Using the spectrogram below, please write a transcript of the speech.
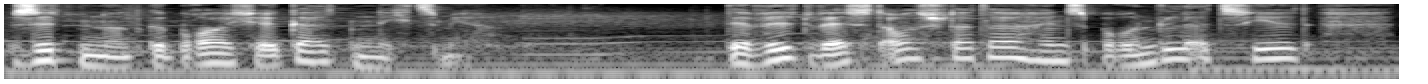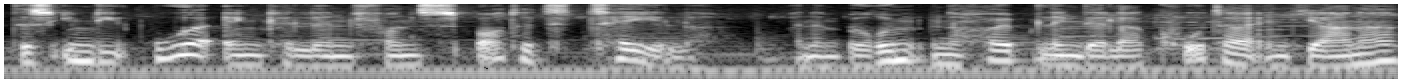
Sitten und Gebräuche galten nichts mehr. Der Wildwest-Ausstatter Heinz Bründel erzählt, dass ihm die Urenkelin von Spotted Tail, einem berühmten Häuptling der Lakota-Indianer,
